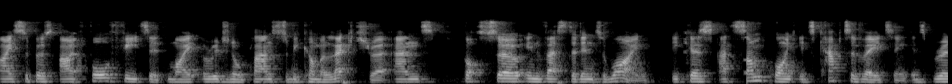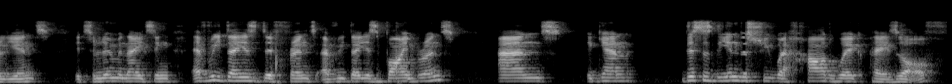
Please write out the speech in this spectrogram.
I suppose I forfeited my original plans to become a lecturer and got so invested into wine because at some point it's captivating, it's brilliant, it's illuminating. Every day is different, every day is vibrant. And again, this is the industry where hard work pays off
